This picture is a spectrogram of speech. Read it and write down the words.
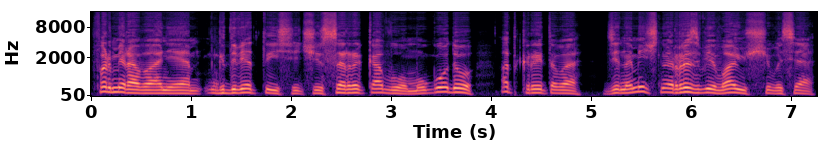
формирования к 2040 году открытого, динамично развивающегося,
